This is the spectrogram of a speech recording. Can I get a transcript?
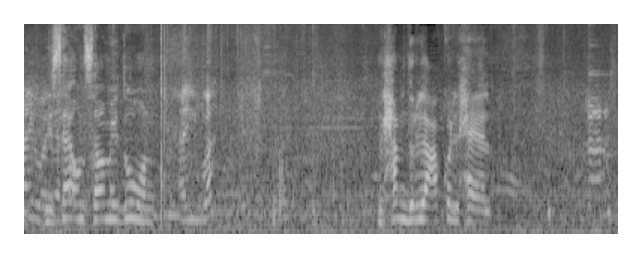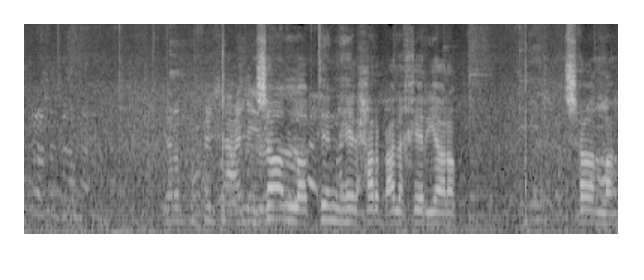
أيوة نساء صامدون. أيوة الحمد لله على كل حال. يا رب فرجها علينا إن شاء الله بتنهي الحرب على خير يا رب. إن شاء الله.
